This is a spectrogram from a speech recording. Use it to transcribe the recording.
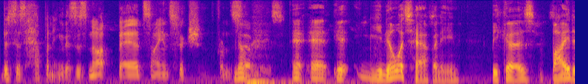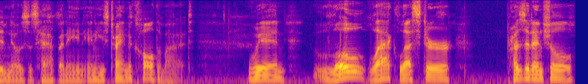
This is happening. This is not bad science fiction from the no, 70s. And, and it, you know what's happening because Biden knows it's happening and he's trying to call them on it. When low, lackluster presidential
